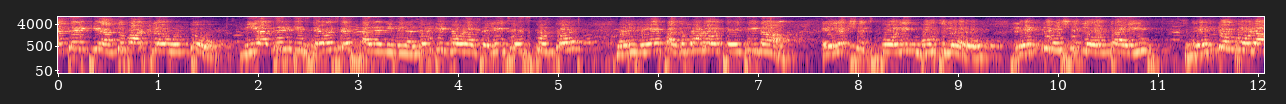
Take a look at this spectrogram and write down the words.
అందరికీ అందుబాటులో ఉంటూ మీ అందరికీ సేవ చేస్తానని మీ అందరికీ కూడా తెలియజేసుకుంటూ మరి మే పదమూడవ తేదీన ఎలక్షన్స్ పోలింగ్ బూత్లో రెండు మిషన్లు ఉంటాయి. రెండు కూడా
